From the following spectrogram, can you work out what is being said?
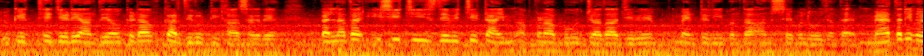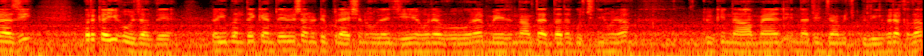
ਕਿਉਂਕਿ ਇੱਥੇ ਜਿਹੜੇ ਆਉਂਦੇ ਆ, ਉਹ ਕਿਹੜਾ ਘਰ ਦੀ ਰੋਟੀ ਖਾ ਸਕਦੇ ਆ। ਪਹਿਲਾਂ ਤਾਂ ਇਸੀ ਚੀਜ਼ ਦੇ ਵਿੱਚ ਟਾਈਮ ਆਪਣਾ ਬਹੁਤ ਜ਼ਿਆਦਾ ਜਿਵੇਂ ਮੈਂਟਲੀ ਬੰਦਾ ਅਨਸਟੇਬਲ ਹੋ ਜਾਂਦਾ ਹੈ। ਮੈਂ ਤਾਂ ਨਹੀਂ ਹੋਇਆ ਸੀ, ਪਰ ਕਈ ਹੋ ਜਾਂਦੇ ਆ। ਕਈ ਬੰਦੇ ਕਹਿੰਦੇ ਵੀ ਸਾਨੂੰ ਡਿਪਰੈਸ਼ਨ ਹੋ ਰਿਹਾ, ਜੇ ਹੋ ਰਿਹਾ ਉਹ ਹੋ ਰਿਹਾ। ਮੇਰੇ ਨਾਲ ਤਾਂ ਇਦਾਂ ਦਾ ਕੁਝ ਨਹੀਂ ਹੋਇਆ, ਕਿਉਂਕਿ ਨਾ ਮੈਂ ਇਹਨਾਂ ਚੀਜ਼ਾਂ ਵਿੱਚ ਬਲੀਵ ਰੱਖਦਾ,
